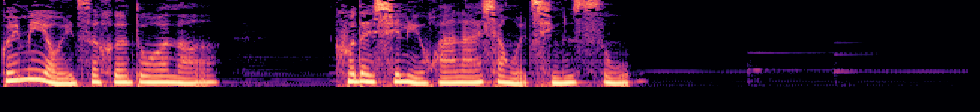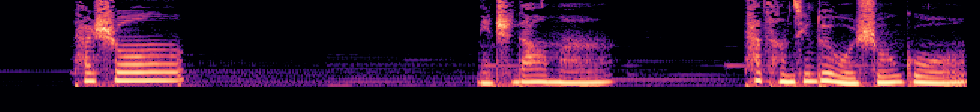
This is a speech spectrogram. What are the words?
闺蜜有一次喝多了。哭得稀里哗啦，向我倾诉。他说：“你知道吗？他曾经对我说过，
